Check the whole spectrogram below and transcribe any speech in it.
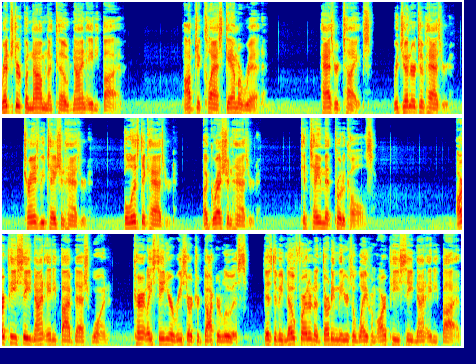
Registered Phenomena Code 985 Object Class Gamma Red. Hazard Types. Regenerative Hazard. Transmutation Hazard. Ballistic Hazard. Aggression Hazard. Containment Protocols. RPC-985-1, currently Senior Researcher Dr. Lewis, is to be no further than 30 meters away from RPC-985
